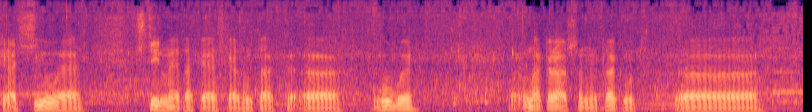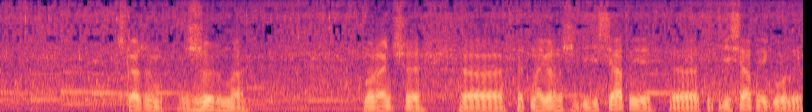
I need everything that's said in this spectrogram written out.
красивая, стильная такая, скажем так. Э, губы накрашены так вот, э, скажем, жирно. Ну, раньше, э, это, наверное, 60-е, 50-е годы,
